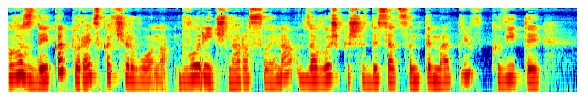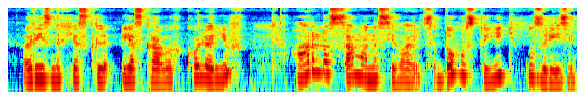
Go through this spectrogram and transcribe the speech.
Гвоздика турецька червона, дворічна рослина, заввишки 60 см, квіти різних яскравих кольорів, гарно самонасіваються, довго стоїть у зрізі.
